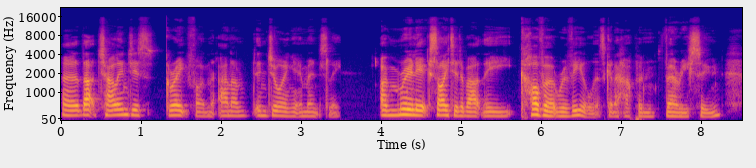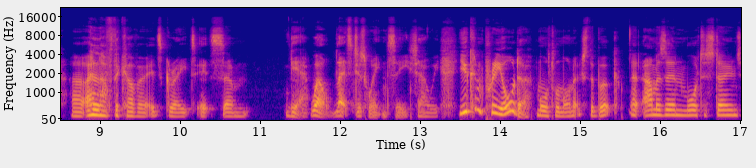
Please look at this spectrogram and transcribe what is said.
Uh, that challenge is great fun, and I'm enjoying it immensely. I'm really excited about the cover reveal that's going to happen very soon. Uh, I love the cover; it's great. It's um, yeah, well, let's just wait and see, shall we? You can pre order Mortal Monarchs, the book, at Amazon, Waterstones.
